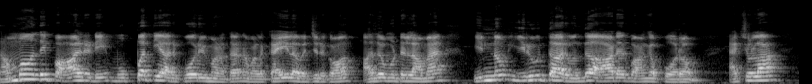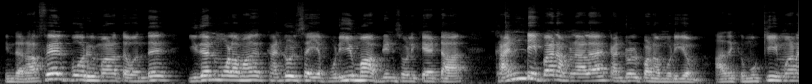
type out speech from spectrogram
நம்ம வந்து இப்போ ஆல்ரெடி முப்பத்தி ஆறு போர் விமானத்தை நம்மளை கையில் வச்சுருக்கோம். அது மட்டும் இல்லாமல் இன்னும் இருபத்தாறு வந்து ஆர்டர் வாங்க போகிறோம் ஆக்சுவலாக இந்த ரஃபேல் போர் விமானத்தை வந்து இதன் மூலமாக கண்ட்ரோல் செய்ய முடியுமா அப்படின்னு சொல்லி கேட்டால் கண்டிப்பாக நம்மளால் கண்ட்ரோல் பண்ண முடியும். அதுக்கு முக்கியமான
